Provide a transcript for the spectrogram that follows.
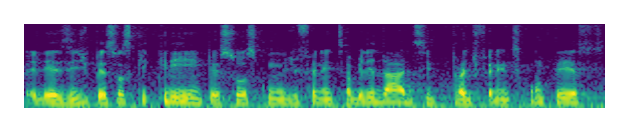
Ele exige pessoas que criem, pessoas com diferentes habilidades e para diferentes contextos.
